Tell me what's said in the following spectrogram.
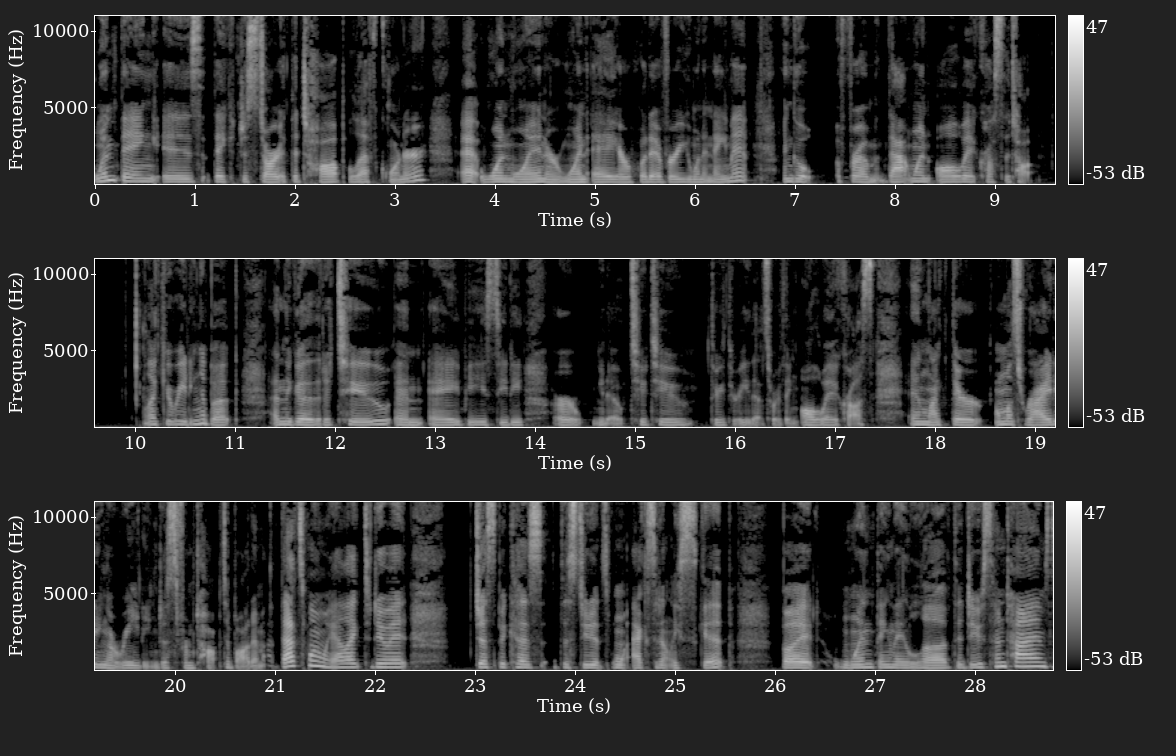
One thing is they can just start at the top left corner at 1 1 or 1a or whatever you want to name it and go from that one all the way across the top. Like you're reading a book and they go to 2 and a b c d or you know 2 2 3 3 that sort of thing all the way across. And like they're almost writing or reading just from top to bottom. That's one way i like to do it just because the students won't accidentally skip. But one thing they love to do sometimes,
